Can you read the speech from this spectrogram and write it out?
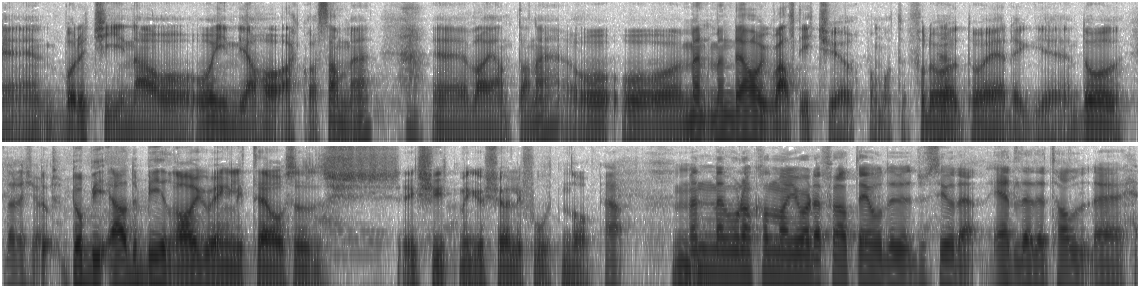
eh, både Kina og, og India har akkurat samme eh, variantene. Og, og, men, men det har jeg valgt ikke å gjøre, på en måte, for da, da er det jeg- da, Da da, ja, det bidrar jeg jo egentlig til å Jeg skyter meg jo sjøl i foten da. Ja. Men, men hvordan kan man gjøre det? For det jo, du sier jo det. Edle detalj, eh,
